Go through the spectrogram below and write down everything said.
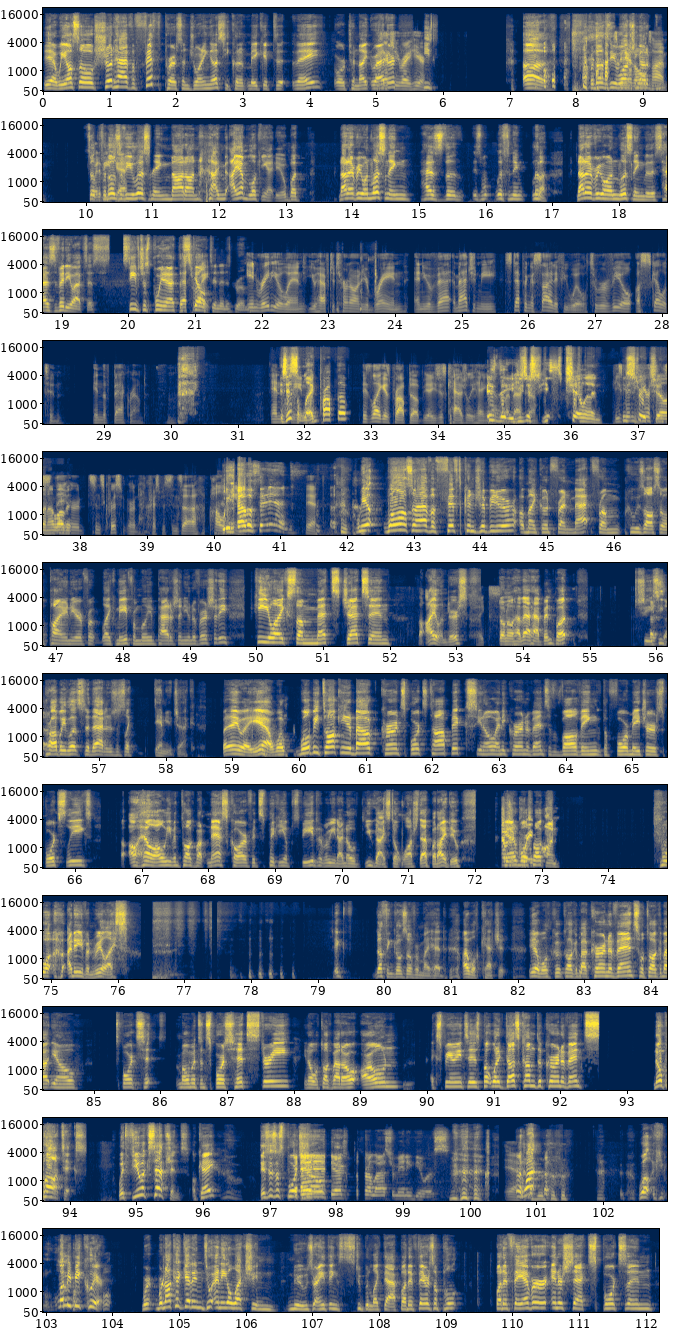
yeah, we also should have a fifth person joining us. He couldn't make it today or tonight, He's actually right here. He's uh, for those of you He's watching the out of time. So for those Jack. of you listening, not on, I'm, I am looking at you, but not everyone listening has the is listening. blah. Not everyone listening to this has video access. Steve's just pointed at the That's right. skeleton in his room. In Radioland, you have to turn on your brain, and you eva- imagine me stepping aside, if you will, to reveal a skeleton in the background. And Is his scene. leg propped up? His leg is propped up. Yeah, he's just casually hanging. Is out the, in my he's just he's chilling. he's he's been straight here chilling, Since, I love it. Or since Christmas or not Christmas, since uh Halloween. We have a fan. Yeah, we we'll also have a fifth contributor, of my good friend Matt, from who is also a pioneer from like me from William Paterson University. He likes the Mets, Jets, and the Islanders. Yikes. Don't know how that happened, but jeez, That's he sad. probably listened to that and was just like, "Damn you, Jack." But anyway, yeah, we'll we'll be talking about current sports topics. You know, any current events involving the four major sports leagues. Oh hell, I'll even talk about NASCAR if it's picking up speed. I mean, I know you guys don't watch that, but I do. That was a And we'll great talk- pun. What I didn't even realize. It- nothing goes over my head. I will catch it. Yeah, we'll talk about current events. We'll talk about you know sports moments in sports history. You know, we'll talk about our, our own experiences. But when it does come to current events, no politics, with few exceptions. Okay, this is a sports And there goes our last remaining viewers. Yeah. what? Well, let me be clear. We're, we're not going to get into any election news or anything stupid like that. But if there's a pol- but if they ever intersect sports and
